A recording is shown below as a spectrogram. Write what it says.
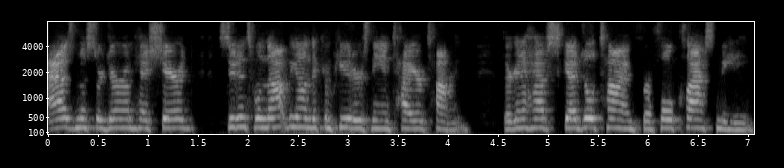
As Mr. Durham has shared, students will not be on the computers the entire time. They're going to have scheduled time for full class meeting.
